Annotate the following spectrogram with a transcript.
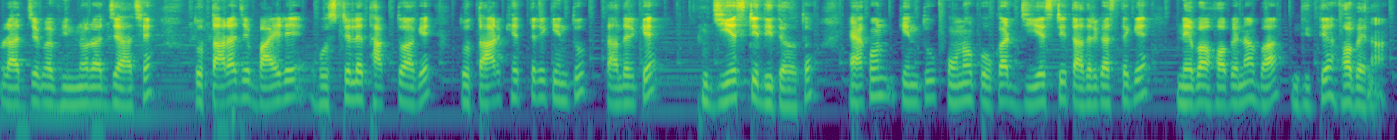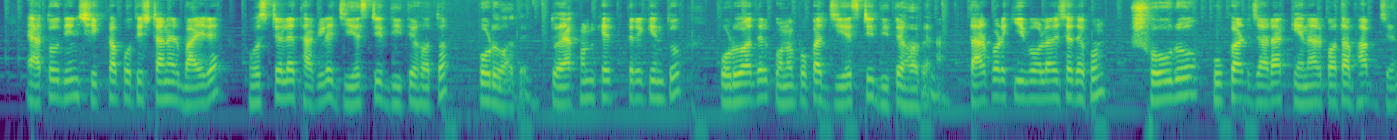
রাজ্যে বা ভিন্ন রাজ্যে আছে, তো তারা যে বাইরে হোস্টেলে থাকতো আগে, তো তার ক্ষেত্রে কিন্তু তাদেরকে জিএসটি দিতে হতো। এখন কিন্তু কোনো প্রকার জিএসটি তাদের কাছ থেকে নেওয়া হবে না বা দিতে হবে না। এতদিন শিক্ষা প্রতিষ্ঠানের বাইরে হোস্টেলে থাকলে জিএসটি দিতে হতো। পড়ুয়াদের। তো এখন ক্ষেত্রে কিন্তু পড়ুয়াদের কোনো প্রকার জিএসটি দিতে হবে না। তারপরে কি বলা হয়েছে দেখুন, সৌর কুকার যারা কেনার কথা ভাবছেন,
